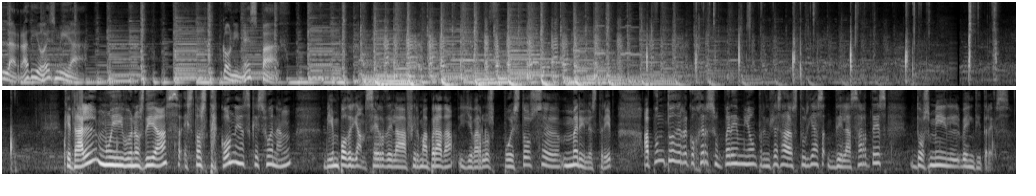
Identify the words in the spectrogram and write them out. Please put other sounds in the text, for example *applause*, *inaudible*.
La radio es mía. Con Inés Paz. ¿Qué tal? Muy buenos días. Estos tacones que suenan bien podrían ser de la firma Prada y llevarlos puestos eh, Meryl Streep, a punto de recoger su premio Princesa de Asturias de las Artes 2023.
